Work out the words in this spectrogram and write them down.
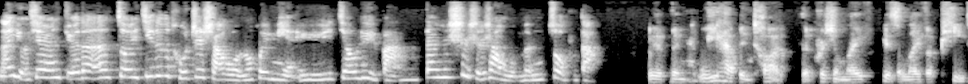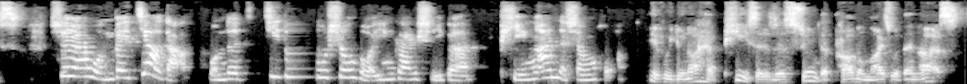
那有些人觉得，呃，作为基督徒，至少我们会免于焦虑吧？但是事实上，我们做不到。 We have been we have been taught that Christian life is a life of peace. 虽然我们被教导，我们的基督生活应该是一个平安的生活。If we do not have peace, it is assumed that problem lies within us.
